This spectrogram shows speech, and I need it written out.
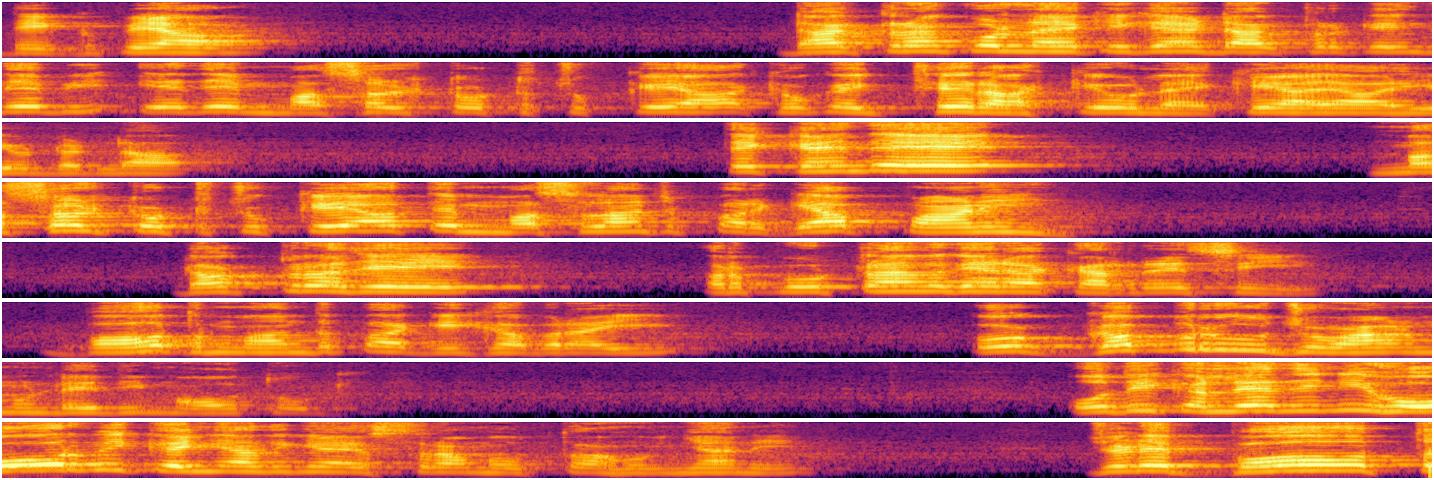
ਡਿੱਗ ਪਿਆ। ਡਾਕਟਰਾਂ ਕੋਲ ਲੈ ਕੇ ਗਏ। ਡਾਕਟਰ ਕਹਿੰਦੇ ਵੀ ਇਹਦੇ ਮਸਲ ਟੁੱਟ ਚੁੱਕੇ ਆ, ਕਿਉਂਕਿ ਇੱਥੇ ਰੱਖ ਕੇ ਉਹ ਲੈ ਕੇ ਆਇਆ ਸੀ ਉਹ ਡੰਡਾ। ਤੇ ਕਹਿੰਦੇ ਮਸਲ ਟੁੱਟ ਚੁੱਕੇ ਆ ਤੇ ਮਸਲਾਂ 'ਚ ਭਰ ਗਿਆ ਪਾਣੀ। ਡਾਕਟਰ ਅਜੇ ਰਿਪੋਰਟਾਂ ਵਗੈਰਾ ਕਰ ਰਹੇ ਸੀ। ਬਹੁਤ ਮੰਦਭਾਗੀ ਖਬਰ ਆਈ। ਉਹ ਗੱਭਰੂ ਜਵਾਨ ਮੁੰਡੇ ਦੀ ਮੌਤ ਹੋ ਗਈ। ਉਹਦੀ ਇਕੱਲੇ ਦੀ ਨਹੀਂ, ਹੋਰ ਵੀ ਕਈਆਂ ਦੀਆਂ ਇਸ ਤਰ੍ਹਾਂ ਮੌਤਾਂ ਹੋਈਆਂ ਨੇ। ਜਿਹੜੇ ਬਹੁਤ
